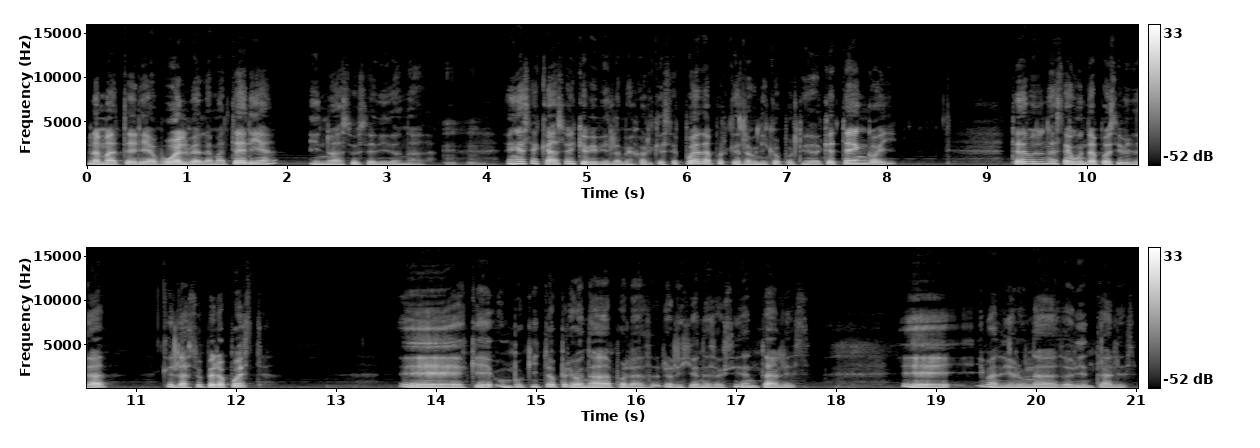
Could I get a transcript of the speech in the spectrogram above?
la materia vuelve a la materia y no ha sucedido nada. En este caso hay que vivir lo mejor que se pueda porque es la única oportunidad que tengo y tenemos una segunda posibilidad que es la superapuesta, eh, que un poquito pregonada por las religiones occidentales eh, y, bueno, y algunas orientales,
